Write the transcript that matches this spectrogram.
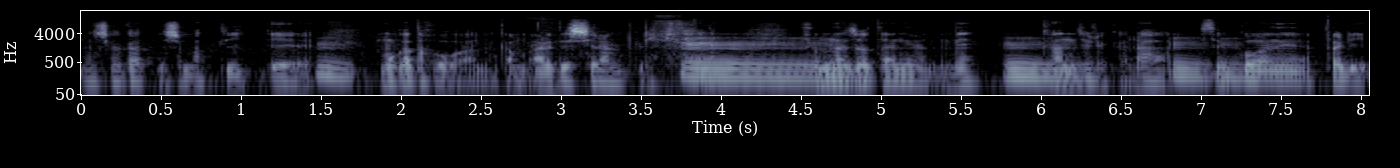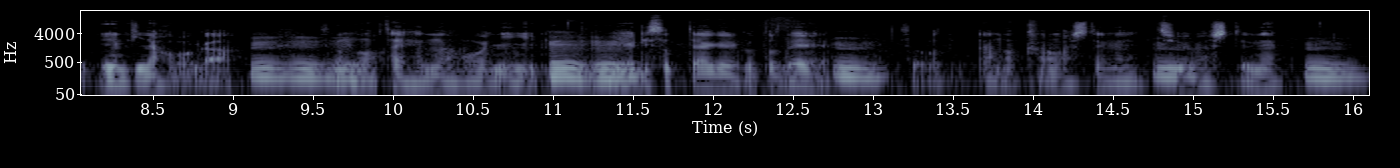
のしかかってしまっていて、うん。もう片方はなんかまるで知らんぷりみうたいな、ん。そんな状態のようなね、うん。感じるから、うんそこはねやっぱり元気な方が、その大変な方に寄り添ってあげることで、うん。そうあの緩和してねうん中和してね、うん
